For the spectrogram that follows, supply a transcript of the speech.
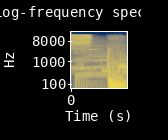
Bye.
